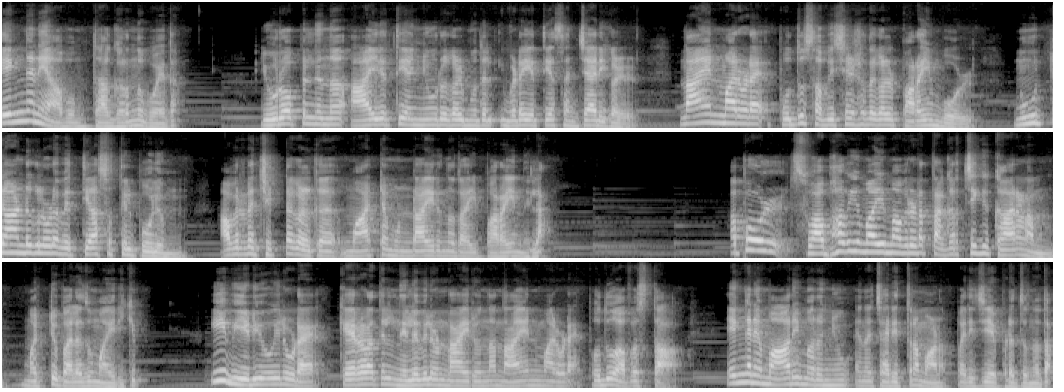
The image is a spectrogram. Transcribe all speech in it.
എങ്ങനെയാവും തകർന്നുപോയത്? യൂറോപ്പിൽ നിന്ന് ആയിരത്തി അഞ്ഞൂറുകൾ മുതൽ ഇവിടെ എത്തിയ സഞ്ചാരികൾ നായന്മാരുടെ പൊതു സവിശേഷതകൾ പറയുമ്പോൾ നൂറ്റാണ്ടുകളുടെ വ്യത്യാസത്തിൽ പോലും അവരുടെ ചിട്ടകൾക്ക് മാറ്റമുണ്ടായിരുന്നതായി പറയുന്നില്ല. അപ്പോൾ സ്വാഭാവികമായും അവരുടെ തകർച്ചയ്ക്ക് കാരണം മറ്റു പലതുമായിരിക്കും. ഈ വീഡിയോയിലൂടെ കേരളത്തിൽ നിലവിലുണ്ടായിരുന്ന നായന്മാരുടെ പൊതു അവസ്ഥ എങ്ങനെ മാറിമറിഞ്ഞു എന്ന ചരിത്രമാണ് പരിചയപ്പെടുത്തുന്നത്.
